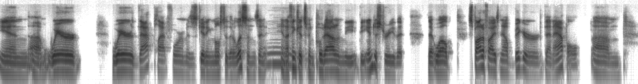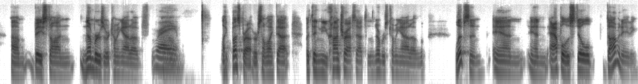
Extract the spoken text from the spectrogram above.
in um, where where that platform is getting most of their listens. And mm. and I think it's been put out in the the industry that that well Spotify is now bigger than Apple um, um, based on numbers that are coming out of right. um, like Buzzsprout or something like that. But then you contrast that to the numbers coming out of Libsyn and and Apple is still dominating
